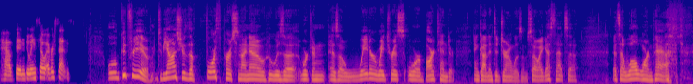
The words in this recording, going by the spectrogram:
have been doing so ever since. Well, good for you. To be honest, you're the fourth person I know who was a worked in, as a waiter, waitress, or bartender and got into journalism. So I guess that's a that's a well worn path.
